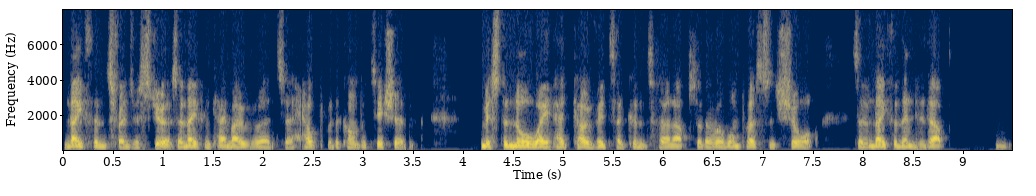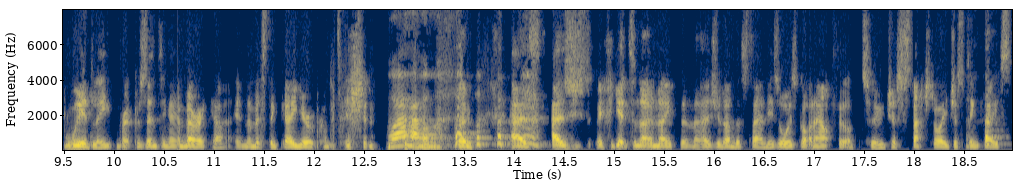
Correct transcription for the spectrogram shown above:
Nathan's friends with Stuart. So Nathan came over to help with the competition. Mr. Norway had COVID, so couldn't turn up. So they were one person short. So Nathan ended up weirdly representing America in the Mr. Gay Europe competition. Wow. So as as if you get to know Nathan, as you'd understand, he's always got an outfit or two just stashed away just in case.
